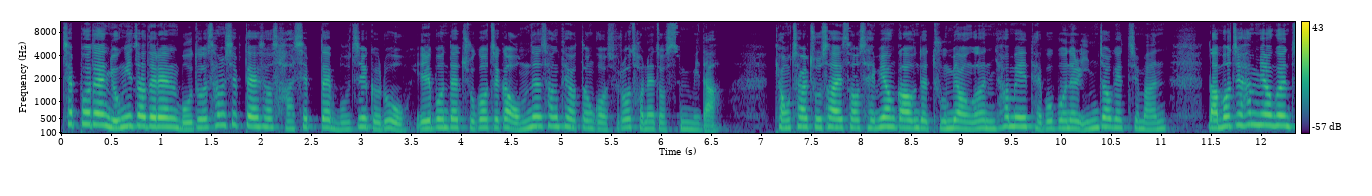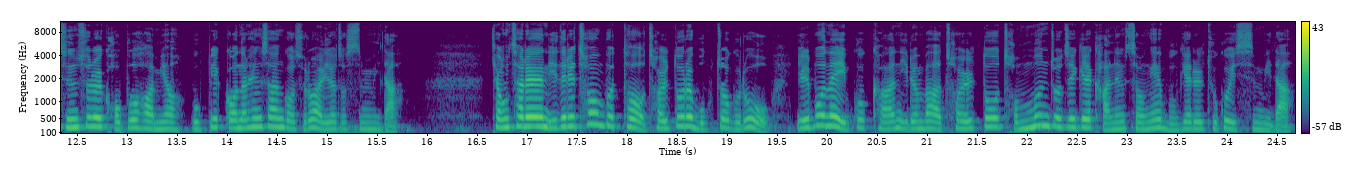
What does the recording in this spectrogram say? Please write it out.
체포된 용의자들은 모두 30대에서 40대 무직으로 일본대 주거지가 없는 상태였던 것으로 전해졌습니다. 경찰 조사에서 3명 가운데 2명은 혐의 대부분을 인정했지만 나머지 1명은 진술을 거부하며 묵비권을 행사한 것으로 알려졌습니다. 경찰은 이들이 처음부터 절도를 목적으로 일본에 입국한 이른바 절도 전문 조직일 가능성에 무게를 두고 있습니다.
